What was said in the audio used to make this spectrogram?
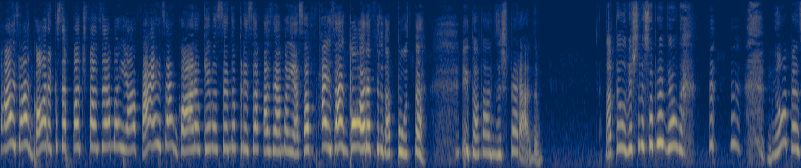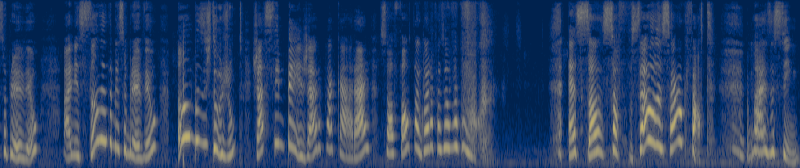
Faz agora o que você pode fazer amanhã. Faz agora o que você não precisa fazer amanhã. Só faz agora, filho da puta. Então eu tava desesperada. Mas pelo visto ele sobreviveu, né? Não apenas sobreviveu, a Alessandra também sobreviveu. Ambos estão juntos, já se beijaram pra caralho. Só falta agora fazer o vucu vucu. É só, só, só, só é o que falta. Mas assim,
